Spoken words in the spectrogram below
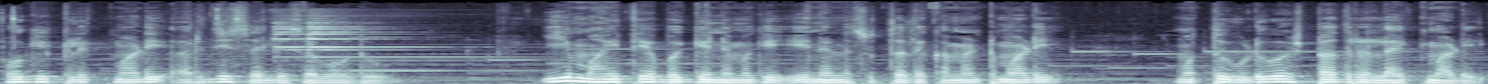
ಹೋಗಿ ಕ್ಲಿಕ್ ಮಾಡಿ ಅರ್ಜಿ ಸಲ್ಲಿಸಬಹುದು. ಈ ಮಾಹಿತಿಯ ಬಗ್ಗೆ ನಿಮಗೆ ಏನೆನಿಸುತ್ತದೆ ಕಮೆಂಟ್ ಮಾಡಿ. ಮತ್ತು ವಿಡಿಯೋ ಇಷ್ಟಾದರೆ ಲೈಕ್ ಮಾಡಿ.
